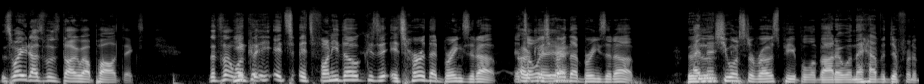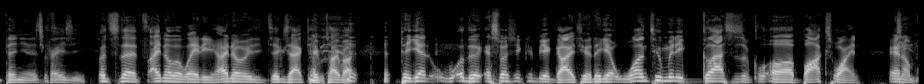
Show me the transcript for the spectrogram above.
That's why you're not supposed to talk about politics. That's not Yeah, one thing. it's it's funny though because it, it's her that brings it up. It's Okay, always yeah. her that brings it up, And then she wants to roast people about it when they have a different opinion. It's crazy. That's that's. I know the lady. I know the exact type you're talking about. They get, especially it could be a guy too. They get one too many glasses of uh, box wine in them,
